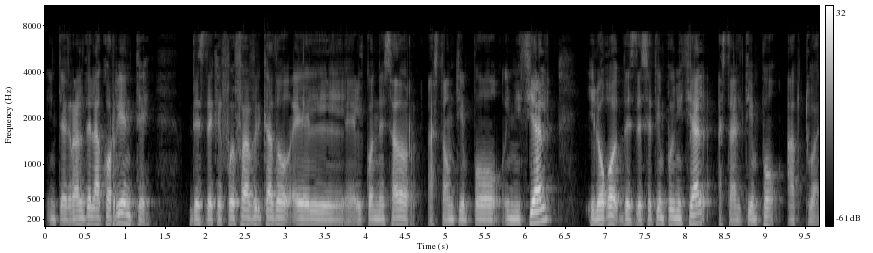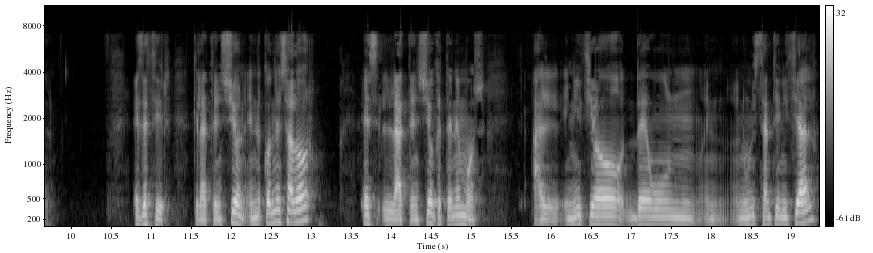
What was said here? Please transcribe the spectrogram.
integral de la corriente desde que fue fabricado el, el, condensador hasta un tiempo inicial y luego desde ese tiempo inicial hasta el tiempo actual. Es decir, que la tensión en el condensador es la tensión que tenemos al inicio de un, en, un instante inicial,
